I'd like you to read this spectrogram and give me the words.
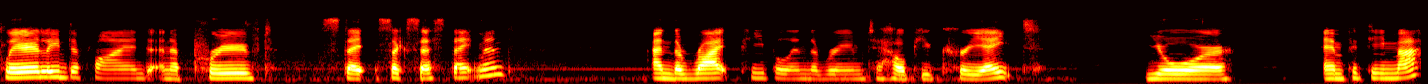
clearly defined and approved state success statement and the right people in the room to help you create your empathy map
